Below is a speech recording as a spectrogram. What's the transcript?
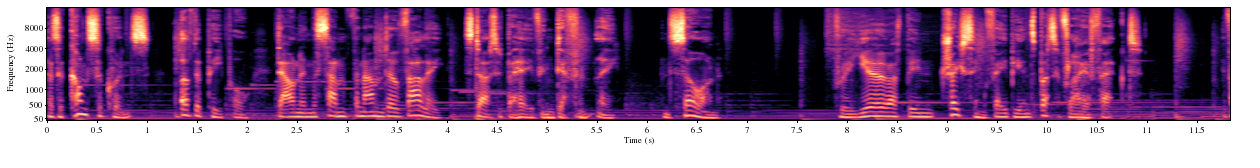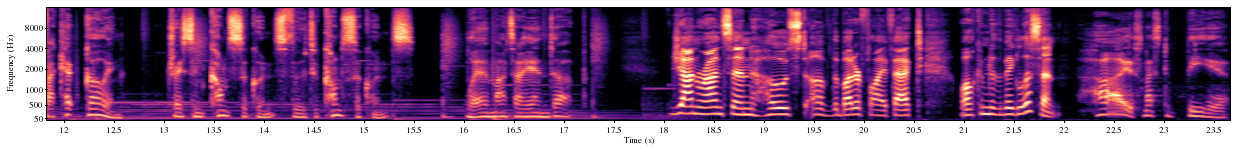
As a consequence, other people down in the San Fernando Valley started behaving differently, and so on. For a year, I've been tracing Fabian's butterfly effect. If I kept going, tracing consequence through to consequence, where might I end up? Jon Ronson, host of The Butterfly Effect, welcome to The Big Listen. Hi, it's nice to be here.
